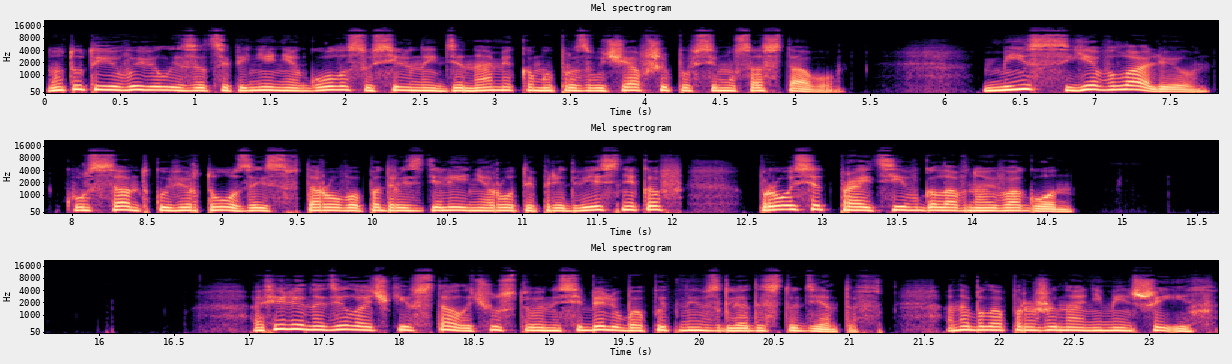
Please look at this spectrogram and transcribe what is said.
Но тут ее вывел из оцепенения голос, усиленный динамиком и прозвучавший по всему составу. «Мисс Евлалию, курсантку-виртуоза из второго подразделения роты предвестников, просят пройти в головной вагон». Офелия надела очки и встала, чувствуя на себе любопытные взгляды студентов. Она была поражена не меньше их.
